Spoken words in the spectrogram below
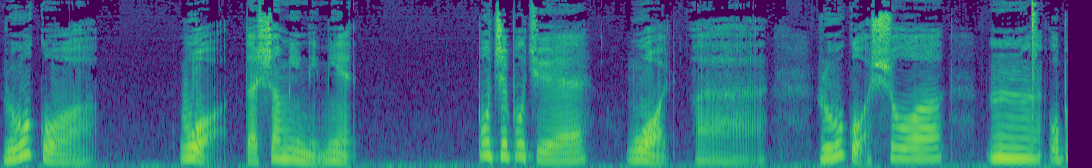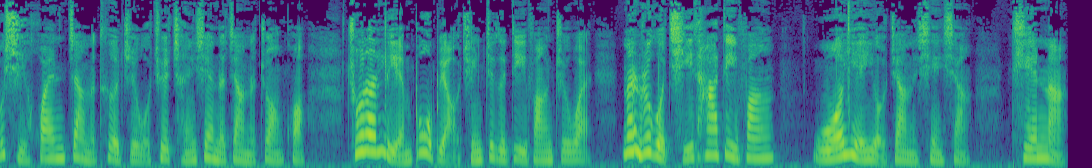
如果我的生命里面，不知不觉，我呃，如果说。嗯，我不喜欢这样的特质，我却呈现了这样的状况。除了脸部表情这个地方之外，那如果其他地方我也有这样的现象，天哪，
